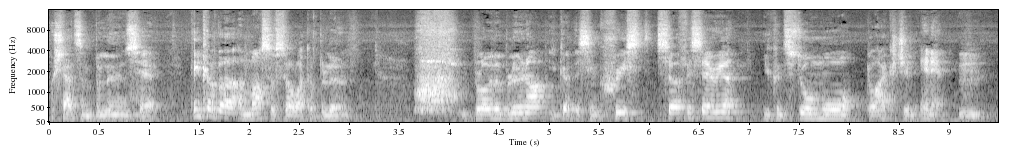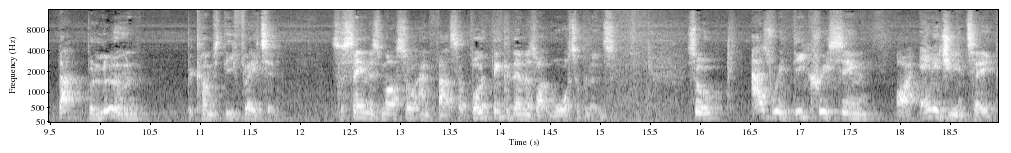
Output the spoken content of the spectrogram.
we should add some balloons here. Think of a, a muscle cell like a balloon. Blow the balloon up, you get this increased surface area, you can store more glycogen in it. Hmm. That balloon becomes deflated. It's the same as muscle and fat cell. Both think of them as like water balloons. So as we're decreasing our energy intake,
